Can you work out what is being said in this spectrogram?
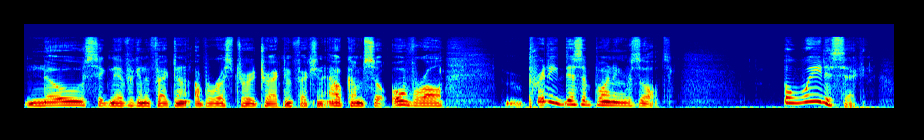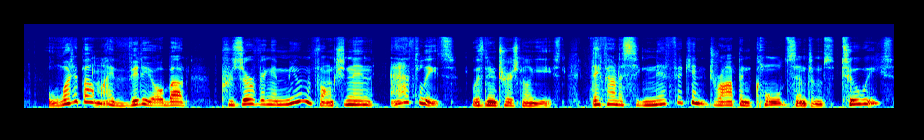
No significant effect on upper respiratory tract infection outcomes, so overall, pretty disappointing results. But wait a second. What about my video about preserving immune function in athletes with nutritional yeast? They found a significant drop in cold symptoms two weeks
